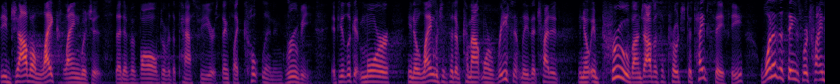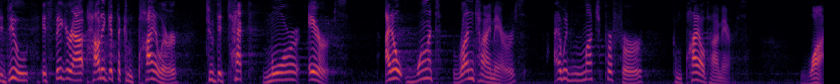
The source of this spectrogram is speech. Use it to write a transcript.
the Java-like languages that have evolved over the past few years, things like Kotlin and Groovy, if you look at more, you know, languages that have come out more recently that try to, you know, improve on Java's approach to type safety, one of the things we're trying to do is figure out how to get the compiler to detect more errors. I don't want runtime errors. I would much prefer compile time errors. Why?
